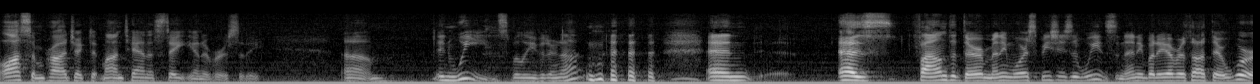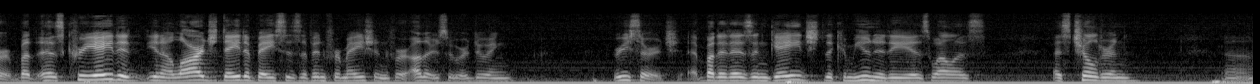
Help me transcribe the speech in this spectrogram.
awesome project at Montana State University um, in weeds, believe it or not, and has found that there are many more species of weeds than anybody ever thought there were, but has created, you know, large databases of information for others who are doing research. But it has engaged the community as well as as children uh,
